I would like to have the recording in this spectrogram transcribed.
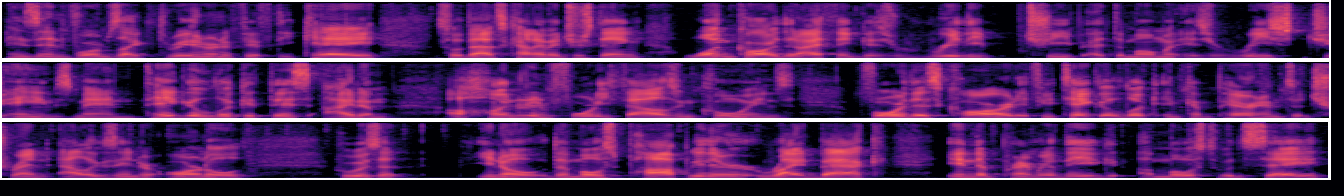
his inform's like 350k, so that's kind of interesting. One card that I think is really cheap at the moment is Reece James. Man, take a look at this item: 140,000 coins for this card. If you take a look and compare him to Trent Alexander-Arnold, who is a you know the most popular right back in the Premier League, uh, most would say.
